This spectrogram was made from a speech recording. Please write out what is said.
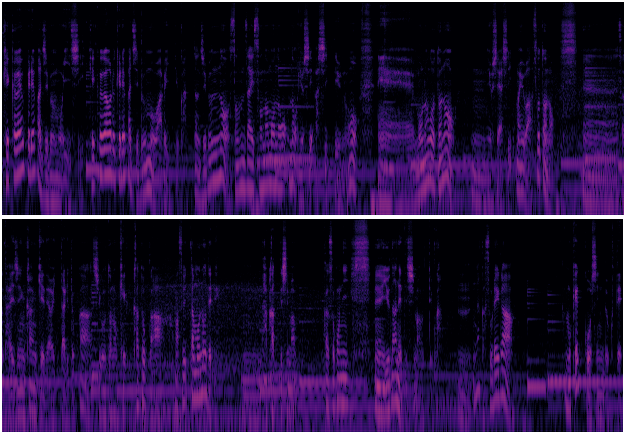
結果が良ければ自分もいいし結果が悪ければ自分も悪いっていうか自分の存在そのものの良し悪しっていうのを、えー、物事のうん、よしあし、まあ、要は外の,、うん、その対人関係であったりとか仕事の結果とか、まあ、そういったものでね、うん、測ってしまう。かそこに、えー、委ねてしまうっていうか、うん、なんかそれがもう結構しんどくて、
